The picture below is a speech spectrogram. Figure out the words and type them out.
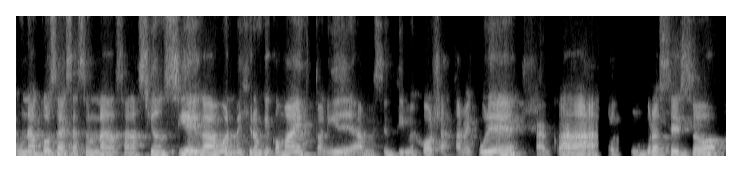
una cosa es hacer una sanación ciega, bueno, me dijeron que coma esto, ni idea, me sentí mejor, ya hasta me curé, a un proceso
